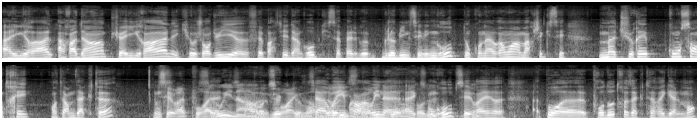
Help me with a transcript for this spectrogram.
à Igral, à Radin, puis à Igral, et qui aujourd'hui fait partie d'un groupe qui s'appelle Glo- Globing Saving Group. Donc on a vraiment un marché qui s'est maturé, concentré en termes d'acteurs. C'est vrai pour ça- hein, pour exemple. c'est l'histoire. pour Bien avec son groupe, c'est vrai euh, pour, euh, pour d'autres acteurs également.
